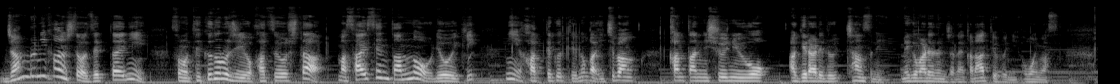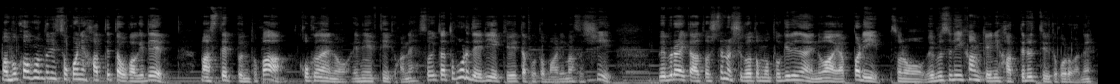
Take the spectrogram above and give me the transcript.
ジャンルに関しては絶対にそのテクノロジーを活用した、まあ、最先端の領域に貼っていくっていうのが一番簡単に収入を上げられるチャンスに恵まれるんじゃないかなというふうに思います。まあ、僕は本当にそこに貼ってたおかげで、まあ、ステップンとか国内の NFT とかね、そういったところで利益を得たこともありますし、ウェブライターとしての仕事も途切れないのは、やっぱりその Web3 関係に貼ってるっていうところがね、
